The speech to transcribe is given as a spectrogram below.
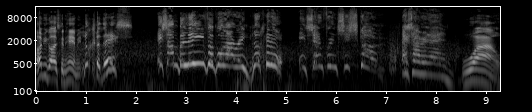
I hope you guys can hear me. Look at this. It's unbelievable, Harry. Look at it. In San Francisco. Let's have it in. Wow.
